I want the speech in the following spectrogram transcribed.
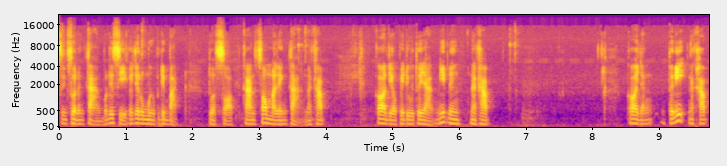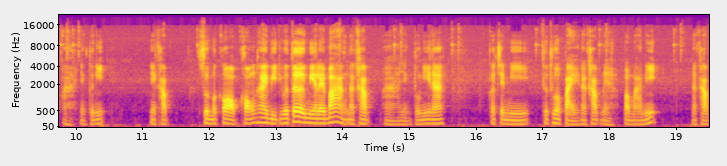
สิ่งส่วนต่างๆ บทที่ 4 ก็จะลงมือปฏิบัติ ตรวจสอบการซ่อมมะเร็งต่างนะครับ ก็เดี๋ยวไปดูตัวอย่างนิดนึงนะครับ ก็อย่างตัวนี้นะครับอ่าอย่างตัวนี้เนี่ยครับส่วนประกอบของ Hybrid Inverter มีอะไรบ้างนะครับอ่าอย่างตรงนี้นะ ก็จะมีทั่วๆไปนะครับเนี่ยประมาณนี้นะครับ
